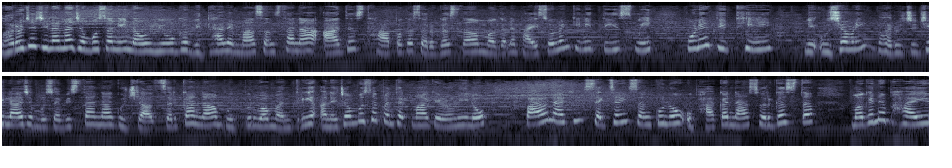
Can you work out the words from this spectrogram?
ભરૂચ જિલ્લાના જંબુસરની નવયુગ વિદ્યાલયમાં સંસ્થાના આદ્ય સ્થાપક સ્વર્ગસ્થ મગનભાઈ સોલંકીની ત્રીસમી પુણ્યતિથિની ઉજવણી ભરૂચ જિલ્લા જંબુસર વિસ્તારના ગુજરાત સરકારના ભૂતપૂર્વ મંત્રી અને જંબુસર પંથકમાં કેળવણીનો પાયો નાખી શૈક્ષણિક સંકુલો ઊભા કરનાર સ્વર્ગસ્થ મગનભાઈ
